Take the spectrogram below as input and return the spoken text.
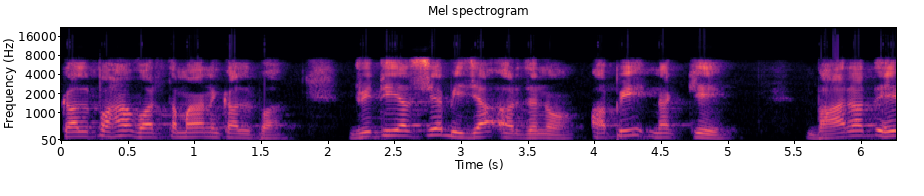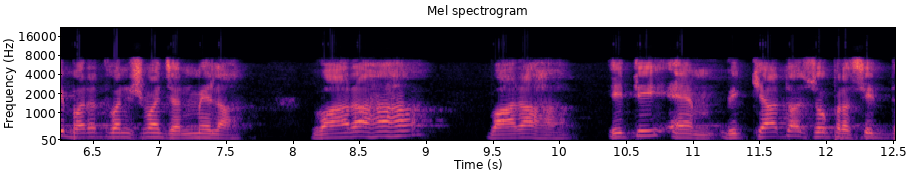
કલ્પ વર્તમાન કલ્પ. દ્વિતીયસ્ય બીજા અર્ધનો. અપી નક્કી. ભારત એ ભરતવંશમાં જન્મેલા વારાહ વારાહ ઇતિ એમ વિખ્યાત સુપ્રસિદ્ધ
